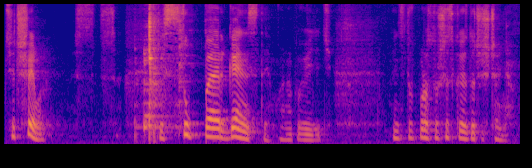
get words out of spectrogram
się trzyma. Jest, jest super gęsty, można powiedzieć. Więc to po prostu wszystko jest do czyszczenia.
